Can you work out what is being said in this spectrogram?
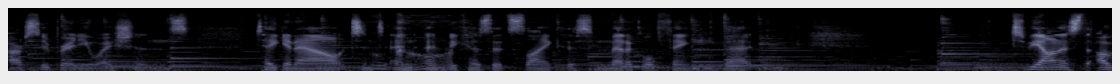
our superannuations taken out, and, Oh, and, and because it's like this medical thing that to be honest, uh,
